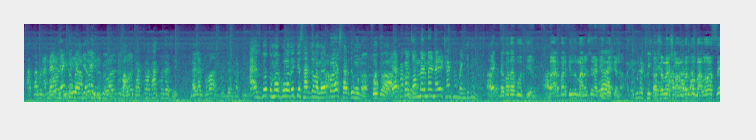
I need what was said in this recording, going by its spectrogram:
আচ্ছা। আজ তোমার পোলা দেখে ছাড় দিলাম এরপর আর ছাড় দেবো না কই দিলাম জম্মের মার মারি ঠ্যাং ঠ্যাং ভাঙিয়ে দিম। একটা কথা বুঝছেন বারবার কিন্তু মানুষের আটি থাকে না। এগুলো ঠিক না। সবসময় সম্পর্ক ভালো আছে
